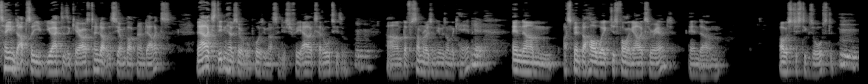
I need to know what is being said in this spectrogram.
teamed up, so you, you act as a carer. I was teamed up with this young bloke named Alex. Now, Alex didn't have cerebral palsy muscular dystrophy. Alex had autism. Mhm. Um, but for some reason, he was on the camp. Yeah. And um, I spent the whole week just following Alex around. And um, I was just exhausted Mm.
